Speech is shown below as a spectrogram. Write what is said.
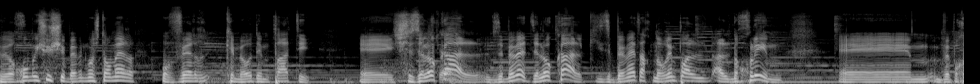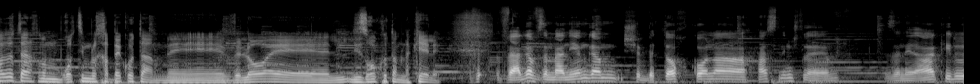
ובחרו מישהו שבאמת, כמו שאתה אומר, עובר כמאוד אמפתי. שזה לא כן. קל, זה באמת, זה לא קל, כי זה באמת, אנחנו מדברים פה על, על נוכלים. אה, ובכל זאת אנחנו רוצים לחבק אותם אה, ולא אה, לזרוק אותם לכלא. ואגב, זה מעניין גם שבתוך כל ההסלים שלהם, זה נראה כאילו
